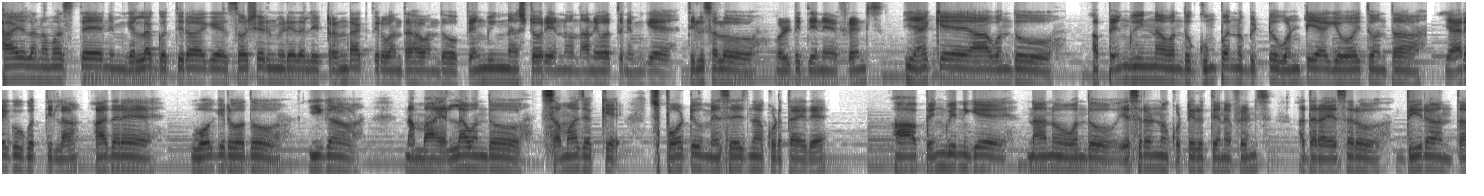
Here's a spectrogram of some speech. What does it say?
Hi ಎಲ್ಲ, ನಮಸ್ತೆ. ನಿಮಗೆಲ್ಲ ಗೊತ್ತಿರೋ ಹಾಗೆ ಸೋಷಿಯಲ್ ಮೀಡಿಯಾದಲ್ಲಿ ಟ್ರೆಂಡ್ ಆಗ್ತಿರುವಂತಹ ಒಂದು ಪೆಂಗ್ವಿಂಗ್ನ ಸ್ಟೋರಿಯನ್ನು ನಾನಿವತ್ತು ನಿಮಗೆ ತಿಳಿಸಲು ಹೊರಟಿದ್ದೇನೆ ಫ್ರೆಂಡ್ಸ್ ಯಾಕೆ ಆ ಒಂದು, ಆ ಪೆಂಗ್ವಿನ್ನ ಒಂದು ಗುಂಪನ್ನು ಬಿಟ್ಟು ಒಂಟಿಯಾಗಿ ಹೋಯಿತು ಅಂತ ಯಾರಿಗೂ ಗೊತ್ತಿಲ್ಲ. ಆದರೆ ಹೋಗಿರುವುದು ಈಗ ನಮ್ಮ ಎಲ್ಲ ಒಂದು ಸಮಾಜಕ್ಕೆ ಸ್ಪೋರ್ಟಿವ್ ಮೆಸೇಜ್ನ ಕೊಡ್ತಾ ಇದೆ. ಆ ಪೆಂಗ್ವಿನ್ಗೆ ನಾನು ಒಂದು ಹೆಸರನ್ನು ಕೊಟ್ಟಿರುತ್ತೇನೆ ಫ್ರೆಂಡ್ಸ್ ಅದರ ಹೆಸರು ಧೀರ ಅಂತ.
